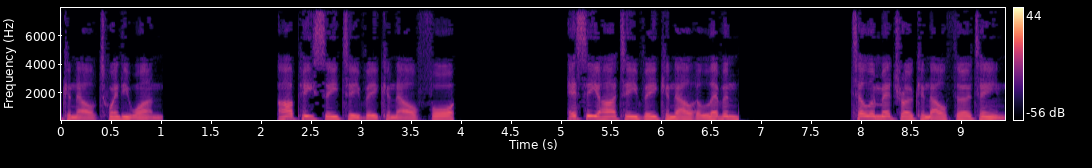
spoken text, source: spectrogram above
Canal 21 RPC TV Canal 4 SER TV Canal 11 Telemetro Canal 13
